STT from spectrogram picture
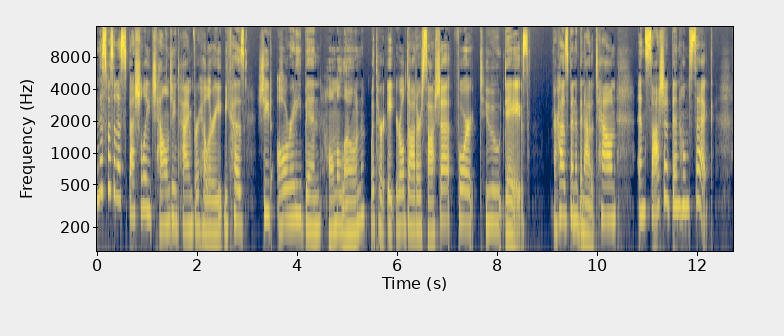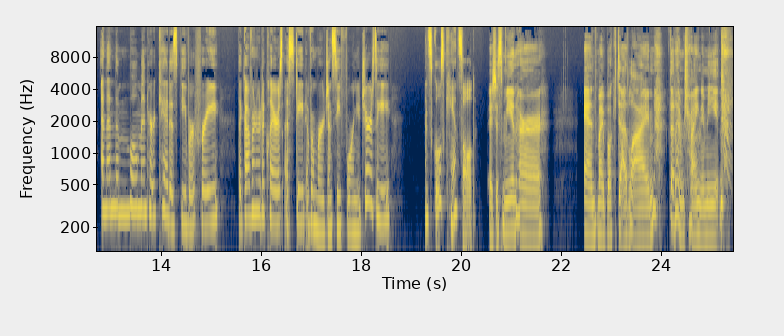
And this was an especially challenging time for Hillary because she'd already been home alone with her eight year old daughter, Sasha, for two days. Her husband had been out of town, and Sasha had been homesick. And then the moment her kid is fever free, the governor declares a state of emergency for New Jersey, and school's canceled. It's just me and her and my book deadline that I'm trying to meet.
